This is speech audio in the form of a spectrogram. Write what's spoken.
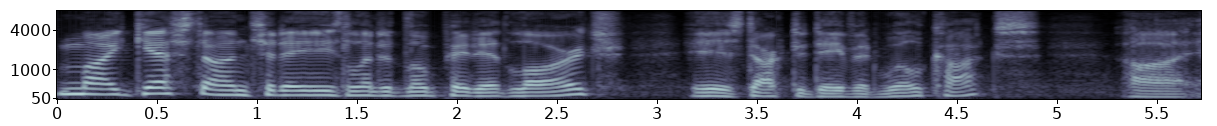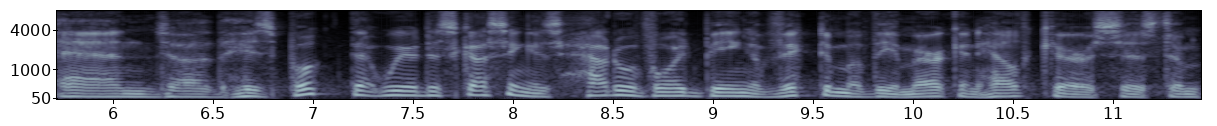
My guest on today's Leonard Lopate at Large is Dr. David Wilcox. Uh, and uh, his book that we're discussing is How to Avoid Being a Victim of the American Healthcare System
